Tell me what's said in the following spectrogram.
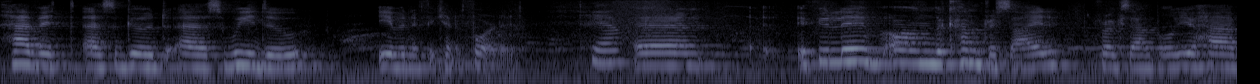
have it as good as we do, even if you can afford it. Yeah. Um, if you live on the countryside, for example, you have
